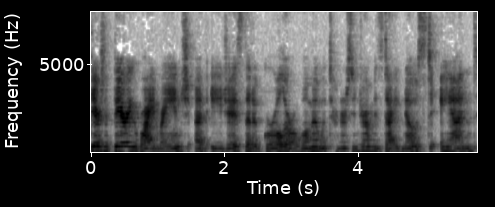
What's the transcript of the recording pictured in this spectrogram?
There's a very wide range of ages that a girl or a woman with Turner syndrome is diagnosed, and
